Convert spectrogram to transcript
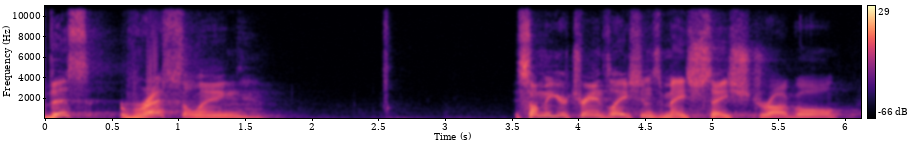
This wrestling, some of your translations may say struggle,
